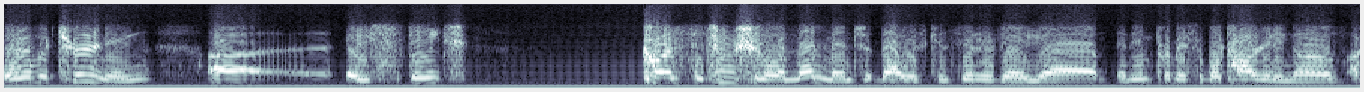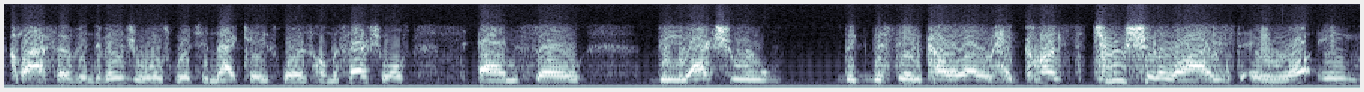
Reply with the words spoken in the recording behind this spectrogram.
overturning uh, a state constitutional amendment that was considered a uh, an impermissible targeting of a class of individuals, which in that case was homosexuals, and so the actual the, the state of Colorado had constitutionalized a law in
